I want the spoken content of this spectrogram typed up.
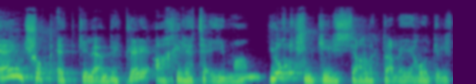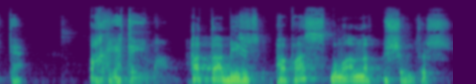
En çok etkilendikleri ahirete iman. Yok çünkü Hristiyanlıkta ve Yahudilikte. Ahirete iman. Hatta bir papaz bunu anlatmışımdır.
